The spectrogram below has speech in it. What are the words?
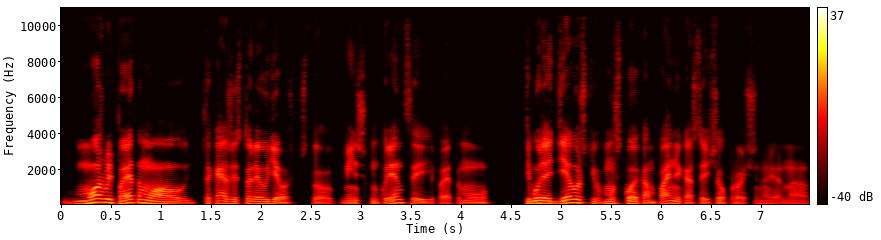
Может быть, поэтому такая же история у девушки, что меньше конкуренции, и поэтому... Тем более девушки в мужской компании, кажется, еще проще, наверное.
